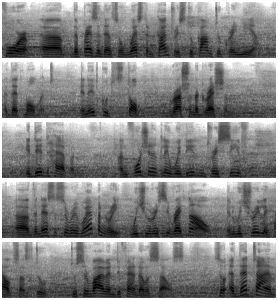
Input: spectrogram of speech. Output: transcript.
for uh, the presidents of Western countries to come to Crimea at that moment. And it could stop Russian aggression. It didn't happen. Unfortunately, we didn't receive uh, the necessary weaponry which we receive right now and which really helps us to, to survive and defend ourselves. So at that time,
